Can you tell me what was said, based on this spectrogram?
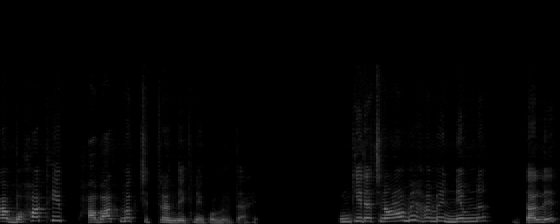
का बहुत ही भावात्मक चित्रण देखने को मिलता है। उनकी रचनाओं में हमें निम्न, दलित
